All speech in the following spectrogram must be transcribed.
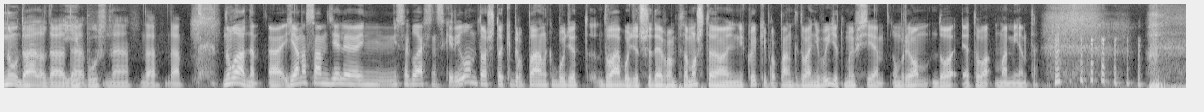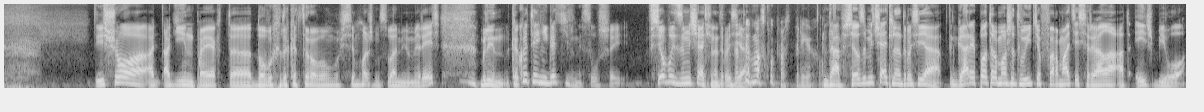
Ну да, да, да, И да, буст. да, да, да. Ну ладно, э, я на самом деле не согласен с Кириллом, то, что Киберпанк будет 2 будет шедевром, потому что никакой Киберпанк 2 не выйдет, мы все умрем до этого момента. Еще один проект, э, до выхода которого мы все можем с вами умереть. Блин, какой ты негативный, слушай. Все будет замечательно, друзья. Да ты в Москву просто приехал. Да, все замечательно, друзья. Гарри Поттер может выйти в формате сериала от HBO.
